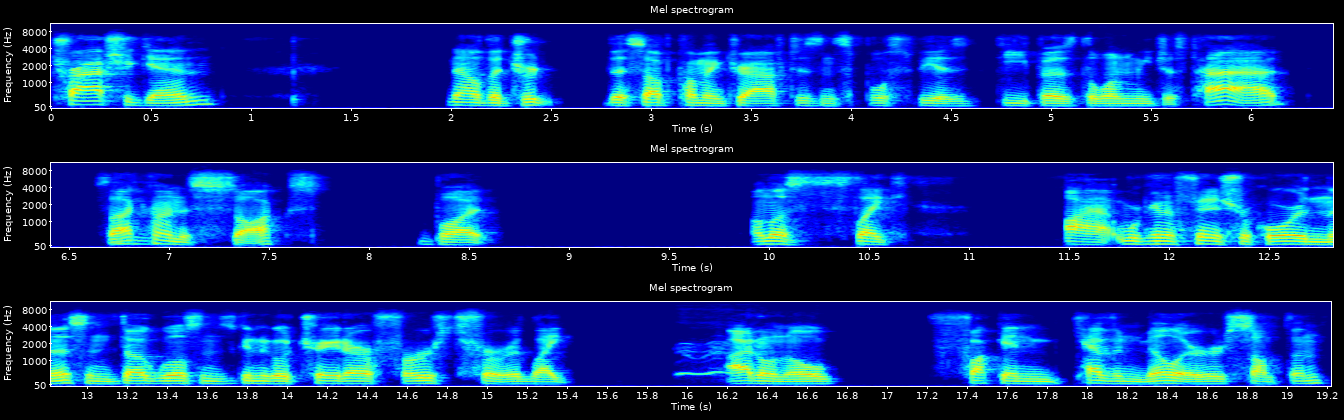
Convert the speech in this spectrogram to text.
trash again, now the dr- this upcoming draft isn't supposed to be as deep as the one we just had, so that Mhm. kind of sucks. But unless it's like, uh, we're gonna finish recording this and Doug Wilson's gonna go trade our first for like, I don't know, fucking Kevin Miller or something.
